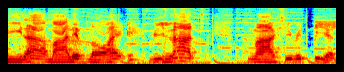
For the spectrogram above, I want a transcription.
วีล่ามาเรียบร้อยวีล่ามาชีวิตเปลี่ยน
